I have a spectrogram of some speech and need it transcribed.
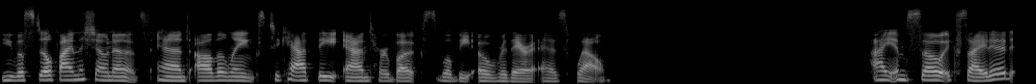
You will still find the show notes and all the links to Kathy and her books will be over there as well. I am so excited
